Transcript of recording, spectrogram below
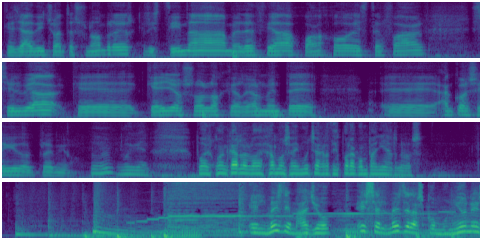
que ya he dicho antes sus nombres, Cristina, Melecia, Juanjo, Estefan, Silvia, que, que ellos son los que realmente eh, han conseguido el premio. Muy bien. Pues Juan Carlos, lo dejamos ahí. Muchas gracias por acompañarnos. El mes de mayo es el mes de las comuniones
